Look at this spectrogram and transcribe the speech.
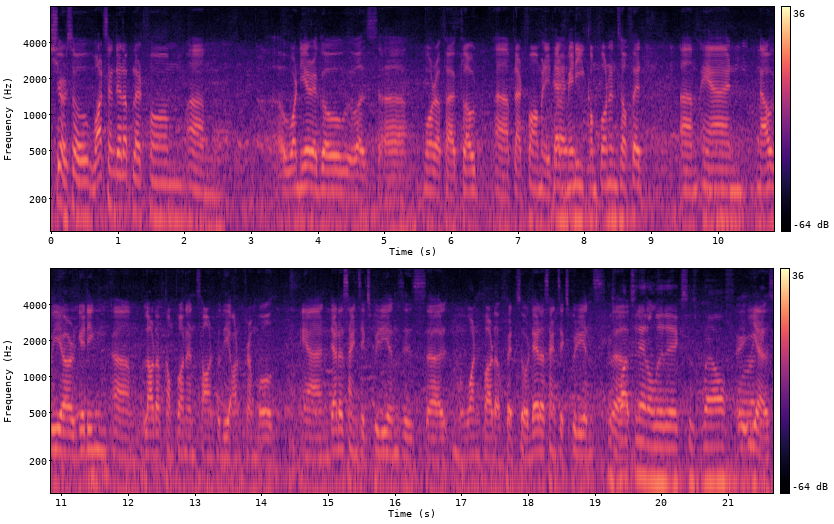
Sure, so Watson Data Platform, um, uh, one year ago was uh, more of a cloud uh, platform and it had right. many components of it. Um, and now we are getting um, a lot of components onto the on-prem world and data science experience is uh, one part of it. So data science experience. There's uh, Watson Analytics as well. For, uh, yes,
